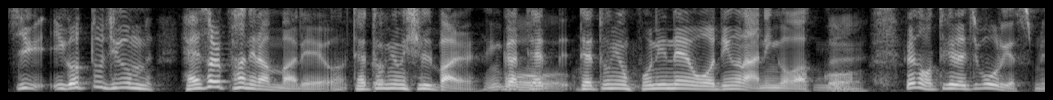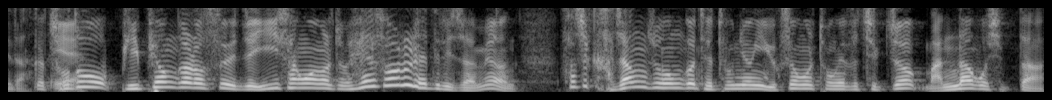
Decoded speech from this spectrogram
지, 이것도 지금 해설판이란 말이에요. 대통령 실발. 그러니까 뭐- 대, 통령 본인의 워딩은 아닌 것 같고. 네. 그래서 어떻게 될지 모르겠습니다. 그러니까 예. 저도 비평가로서 이제 이 상황을 좀 해설을 해드리자면 사실 가장 좋은 건 대통령이 육성을 통해서 직접 만나고 싶다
